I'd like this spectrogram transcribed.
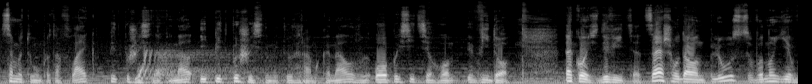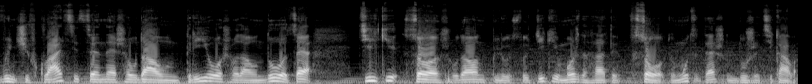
Саме тому постав лайк, підпишись на канал і підпишись на мій телеграм-канал в описі цього відео. Так ось, дивіться, це Showdown Plus, воно є в іншій вкладці, це не Showdown Trio, Showdown Duo, це тільки соло Showdown Plus. Тут тільки можна грати в соло, тому це теж дуже цікаво.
